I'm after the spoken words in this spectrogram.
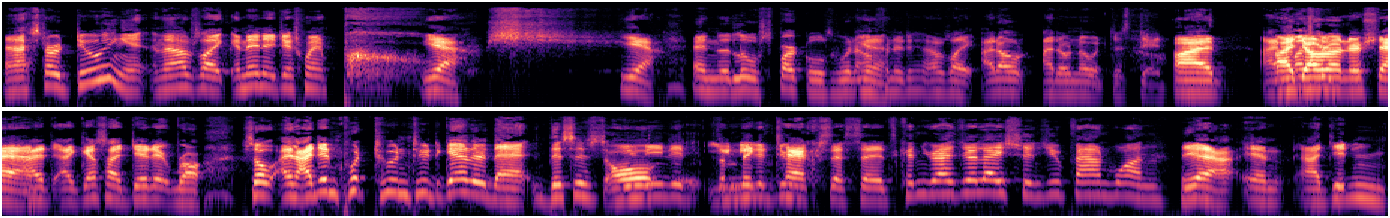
And I started doing it, and I was like, and then it just went, Yeah. Yeah. and the little sparkles went Yeah. off, and it, I was like, I don't, I don't know what this did. I I, must don't have- understand. I, I guess I did it wrong. So, and I didn't put two and two together that this is all you needed you need big to do- text that says, "Congratulations, you found one." Yeah, and I didn't,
